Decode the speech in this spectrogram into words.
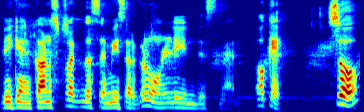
we can construct the semicircle only in this manner, okay. So,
